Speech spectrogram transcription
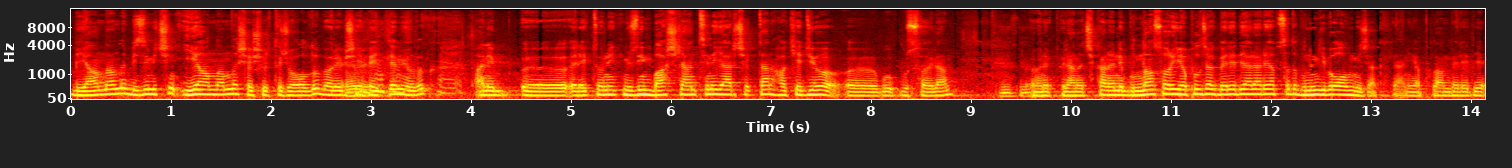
Bir yandan da bizim için iyi anlamda şaşırtıcı oldu. Böyle bir şey Evet. beklemiyorduk. Hani e, elektronik müziğin başkentini gerçekten hak ediyor e, bu, bu söylem. Öne plana çıkan hani bundan sonra yapılacak belediyeler yapsa da bunun gibi olmayacak. Yani yapılan belediye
